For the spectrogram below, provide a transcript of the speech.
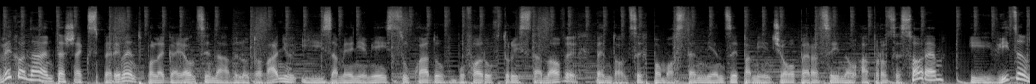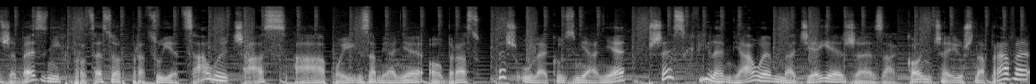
Wykonałem Wykonałem też eksperyment polegający na wylutowaniu i zamianie miejsc układów buforów trójstanowych, będących pomostem między pamięcią operacyjną a procesorem i widząc, że bez nich procesor pracuje cały czas, a po ich zamianie obraz też uległ zmianie, przez chwilę miałem nadzieję, że zakończę już naprawę,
